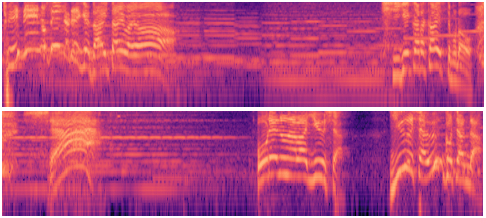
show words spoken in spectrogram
てめえのせいじゃねえかよ、大体はよ。ヒゲから返してもらおう。しゃあ俺の名は勇者。勇者うんこちゃんだ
